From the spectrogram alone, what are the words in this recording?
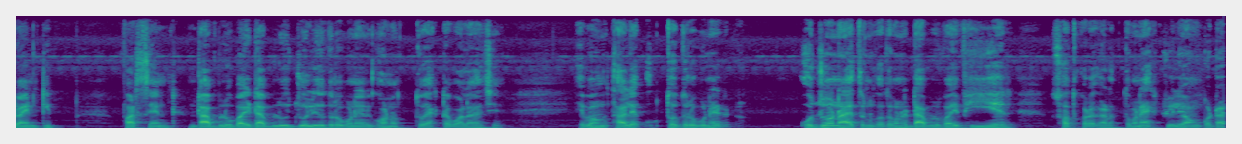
twenty percent W by W জলীয় দ্রবণের ঘনত্ব একটা বলা আছে, এবং তাহলে উক্ত দ্রবণের ওজন আয়তন কত মানে ডাব্লু বাই ভি এর শতকরা গাঢ়ত্ব মানে অ্যাকচুয়ালি অঙ্কটা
